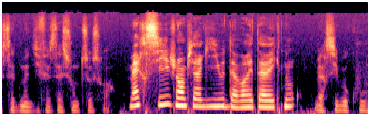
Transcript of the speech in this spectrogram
cette manifestation de ce soir. Merci Jean-Pierre Guillou d'avoir été avec nous. Merci beaucoup.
